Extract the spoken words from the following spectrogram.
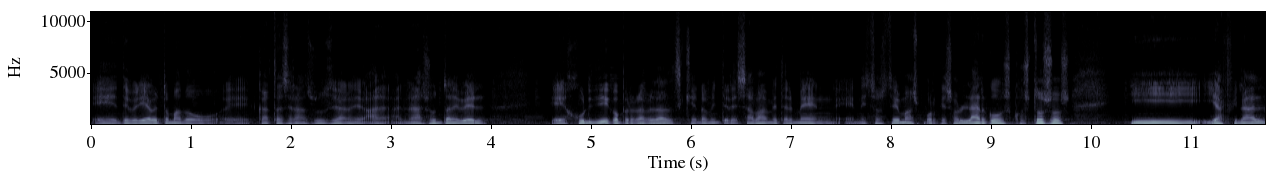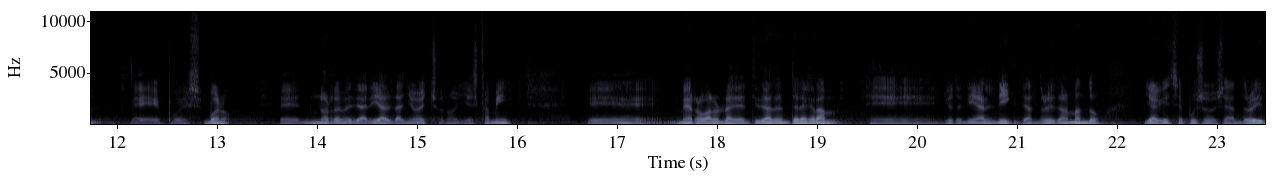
eh, debería haber tomado eh, cartas en, en el asunto a nivel eh, jurídico, pero la verdad es que no me interesaba meterme en, estos temas porque son largos, costosos y, al final, eh, pues bueno, eh, no remediaría el daño hecho. Y es que a mí me robaron la identidad en Telegram, yo tenía el nick de Android al mando y alguien se puso ese Android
